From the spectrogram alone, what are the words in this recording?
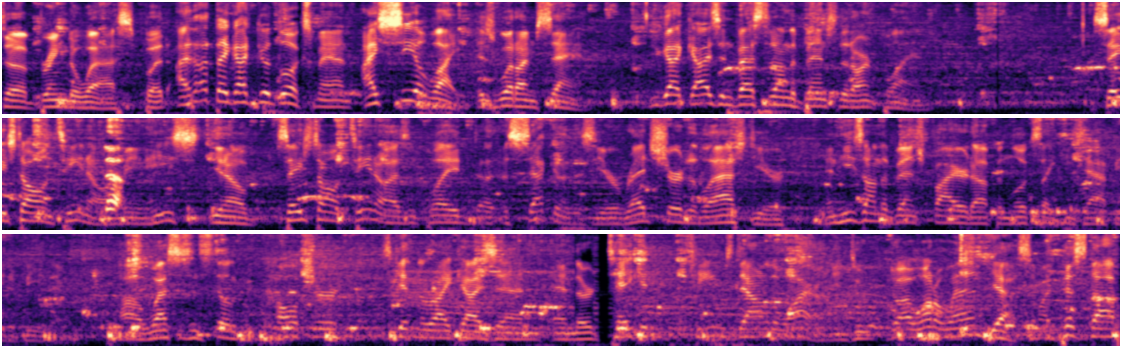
to bring to Wes. But I thought they got good looks, man. I see a light, is what I'm saying. You got guys invested on the bench that aren't playing. Sage Tolentino. No. I mean, he's you know Sage Tolentino hasn't played a, second of this year. Redshirted last year, and he's on the bench, fired up, and looks like he's happy to be there. Uh, Wes has instilled a good culture. He's getting the right guys in, and they're taking teams down to the wire. I mean, do, do I want to win? Yes. Am I pissed off?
